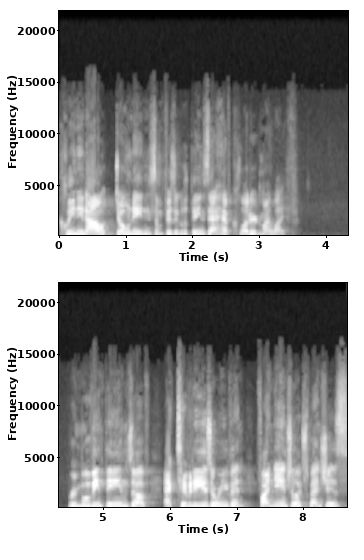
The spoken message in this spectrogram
cleaning out, donating some physical things that have cluttered my life, removing things of activities or even financial expenses,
